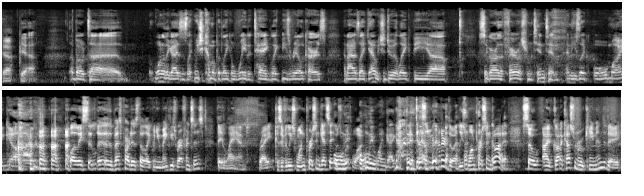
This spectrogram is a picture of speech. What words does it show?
Yeah. yeah, about uh, one of the guys is like, we should come up with like a way to tag like these rail cars, and I was like, yeah, we should do it like the. Uh, Cigar of the Pharaohs from Tintin, and he's like, "Oh my god!" Well, at least the best part is though, like when you make these references, they land right because if at least one person gets it, it's only, worth one. only one guy got it. It doesn't matter though. At least one person got it. So I've got a customer who came in today,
